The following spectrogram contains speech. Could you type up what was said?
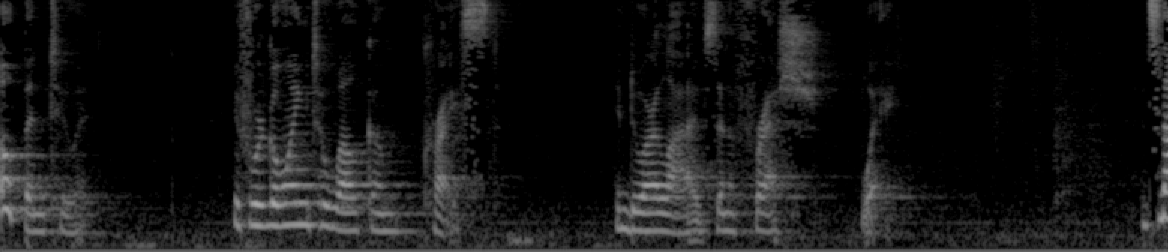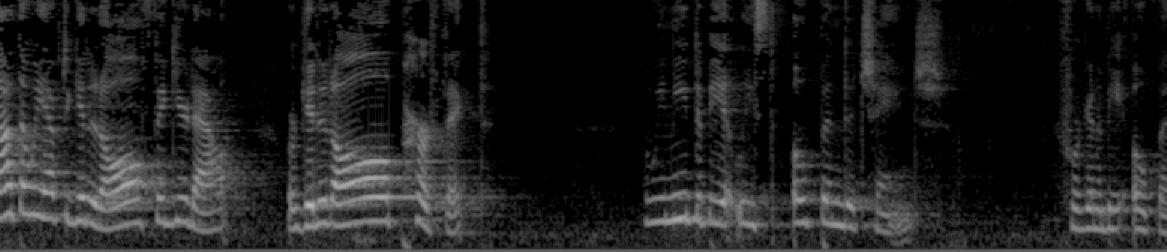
open to it, if we're going to welcome Christ into our lives in a fresh way. It's not that we have to get it all figured out or get it all perfect, we need to be at least open to change if we're going to be open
